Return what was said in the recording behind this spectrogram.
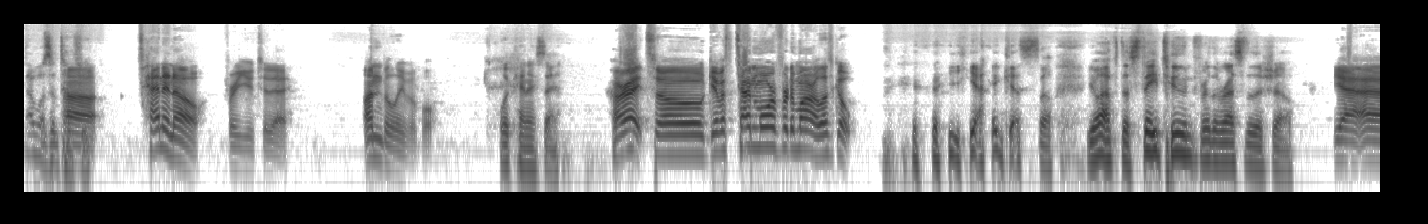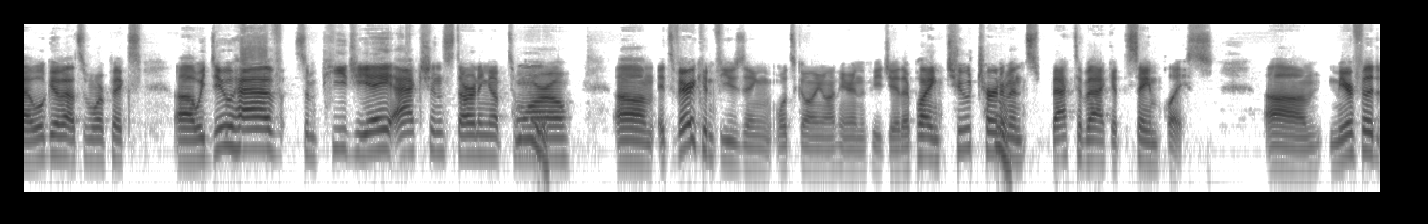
That was a tough. uh, 10 and 0 for you today unbelievable what can I say? All right so give us 10 more for tomorrow let's go yeah, I guess so. You'll have to stay tuned for the rest of the show. yeah uh, we'll give out some more picks uh, we do have some pga action starting up tomorrow um, it's very confusing what's going on here in the PGA. They're playing two tournaments back to back at the same place. Um, Muirfield,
